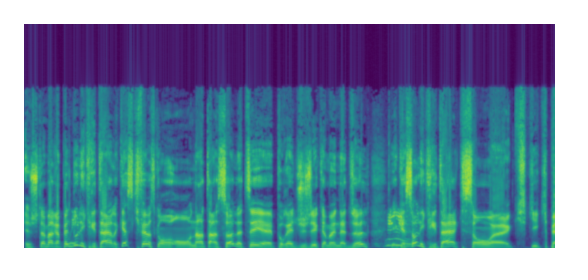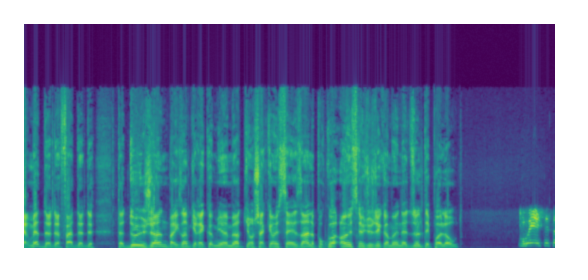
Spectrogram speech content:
justement, rappelle-nous les critères. Qu'est-ce qui fait, parce qu'on entend ça, là, euh, pour être jugé comme un adulte, mhm. quels sont les critères qui sont euh, qui, permettent de, faire de, de deux jeunes, par exemple, qui auraient commis un meurtre, qui ont chacun 16 ans, pourquoi un serait jugé comme un adulte et pas l'autre? Oui, c'est ça.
